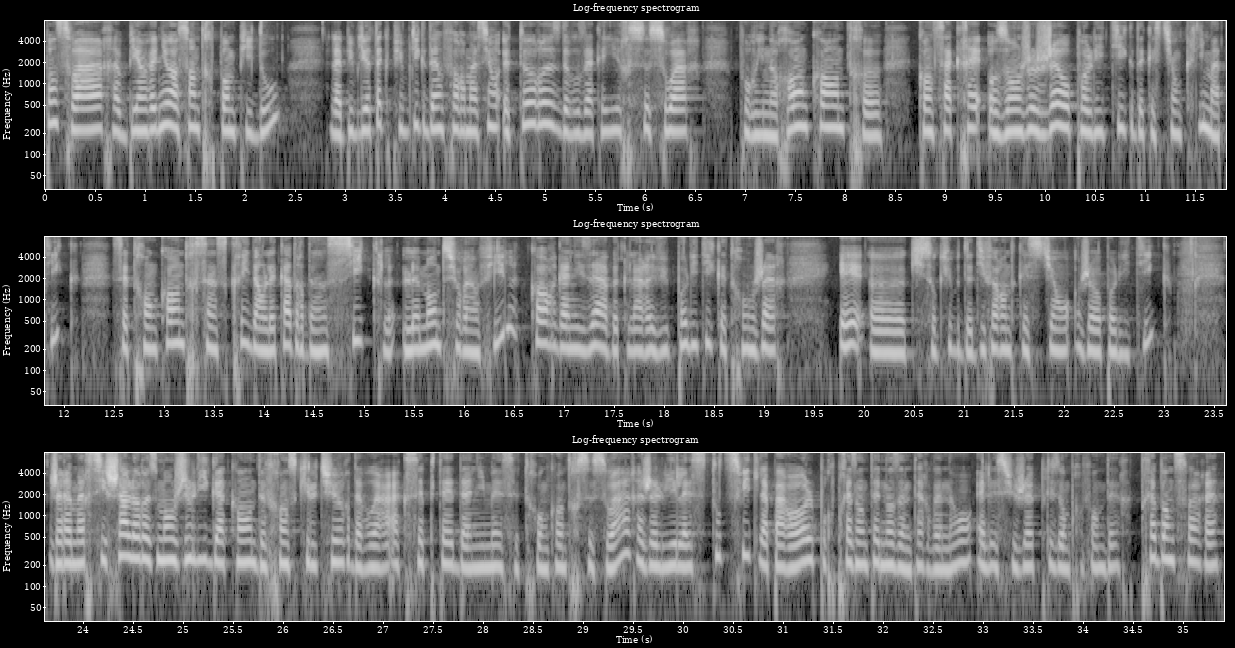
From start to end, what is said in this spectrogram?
Bonsoir, bienvenue au Centre Pompidou. La Bibliothèque publique d'information est heureuse de vous accueillir ce soir pour une rencontre consacrée aux enjeux géopolitiques des questions climatiques. Cette rencontre s'inscrit dans le cadre d'un cycle Le Monde sur un fil, co-organisé avec la revue Politique étrangère et euh, qui s'occupe de différentes questions géopolitiques. Je remercie chaleureusement Julie Gacan de France Culture d'avoir accepté d'animer cette rencontre ce soir. Je lui laisse tout de suite la parole pour présenter nos intervenants et les sujets plus en profondeur. Très bonne soirée.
